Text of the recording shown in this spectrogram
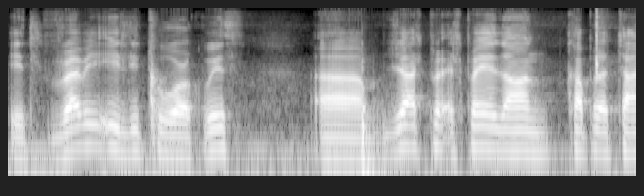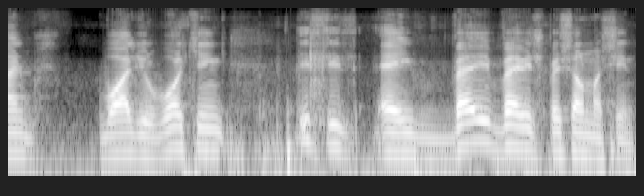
It's very easy to work with. Um, just spray it on a couple of times while you're working. This is a very, very special machine.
